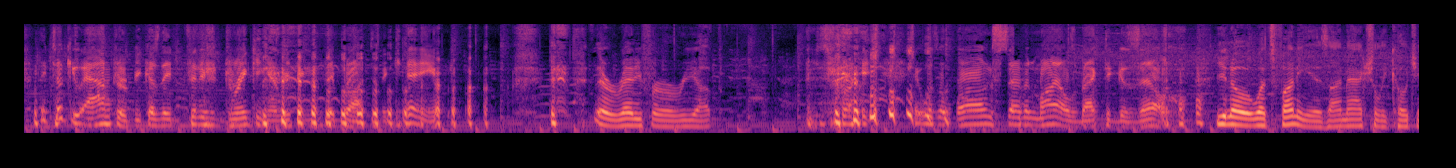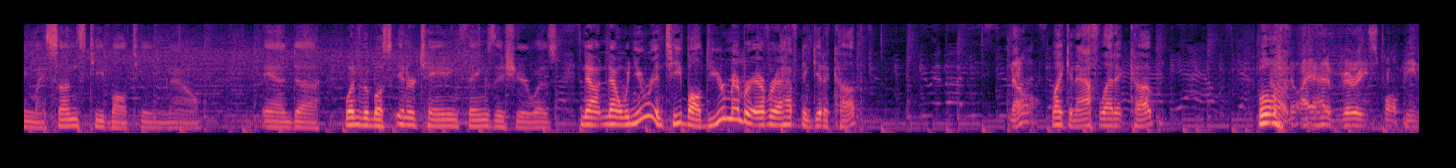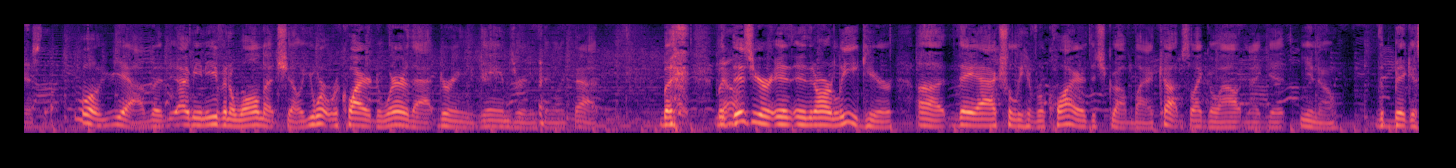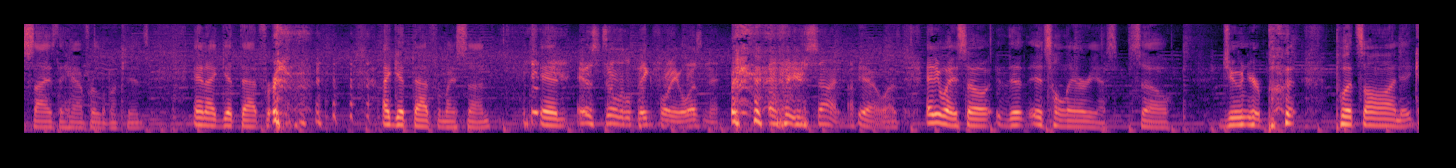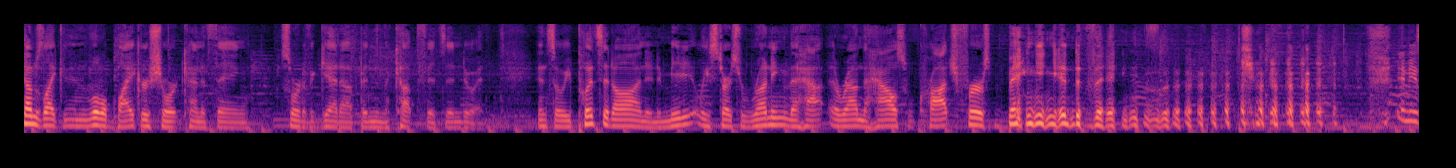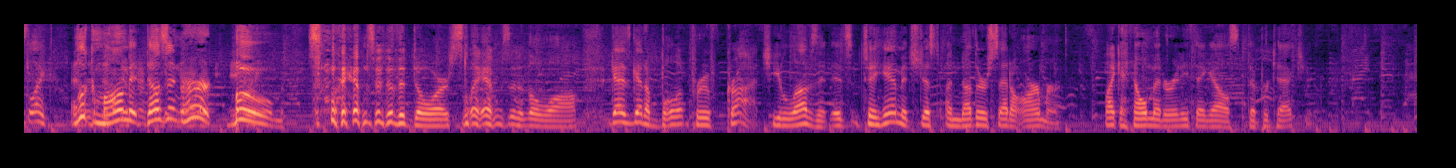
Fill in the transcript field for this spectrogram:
they took you after because they'd finished drinking everything that they brought to the game. they're ready for a re-up. That's right. It was a long seven miles back to Gazelle. You know what's funny is I'm actually coaching my son's T-ball team now, and uh, one of the most entertaining things this year was now. Now, when you were in T-ball, do you remember ever having to get a cup, no. like an athletic cup? Well, No, no, I had a very small penis though. well, yeah, but I mean, even a walnut shell, you weren't required to wear that during the games or anything like that. But but No. this year in, in our league here, uh, they actually have required that you go out and buy a cup. So I go out and I get you know the biggest size they have for little kids, and I get that for I get that for my son, and It was still a little big for you, wasn't it? for your son. yeah, it was. Anyway, so th- it's hilarious. So Junior put, puts on it comes like a little biker short kind of thing, sort of a get up, and then the cup fits into it. And so he puts it on and immediately starts running the ho- around the house, with crotch first, banging into things. and he's like, "Look, mom, it doesn't hurt." Boom! Slams into the door, slams into the wall. Guy's got a bulletproof crotch. He loves it. It's to him, it's just another set of armor, like a helmet or anything else to protect you.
